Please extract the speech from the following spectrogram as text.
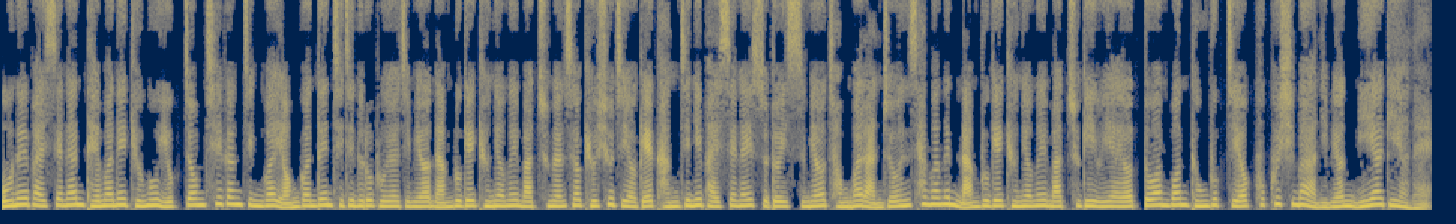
오늘 발생한 대만의 규모 6.7 강진과 연관된 지진으로 보여지며 남북의 균형을 맞추면서 규슈 지역에 강진이 발생할 수도 있으며 정말 안 좋은 상황은 남북의 균형을 맞추기 위하여 또 한 번 동북 지역 후쿠시마 아니면 미야기현을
